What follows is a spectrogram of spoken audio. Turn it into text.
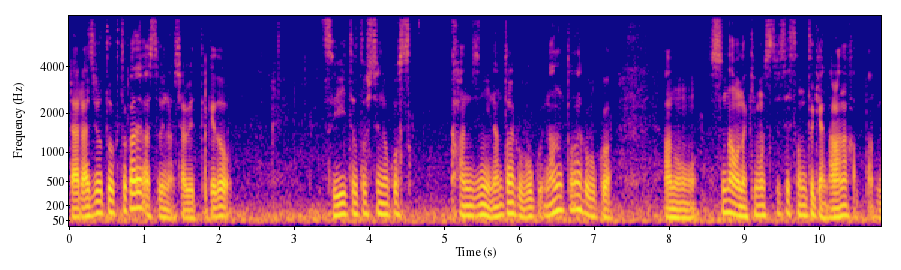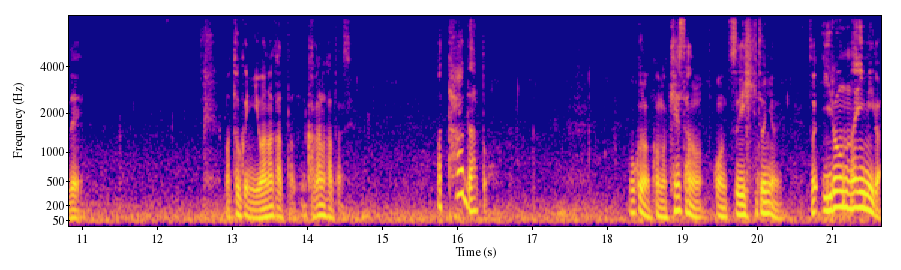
ラジオトークとかではそういうのは喋ったけどツイートとして残す感じになんとなく僕なんとなく僕はあの素直な気持ちとしてその時はならなかったんで、まあ、特に言わなかった書かなかったんですよ。まあ、ただと。僕のこの今朝のこのツイートにはねそのいろんな意味が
